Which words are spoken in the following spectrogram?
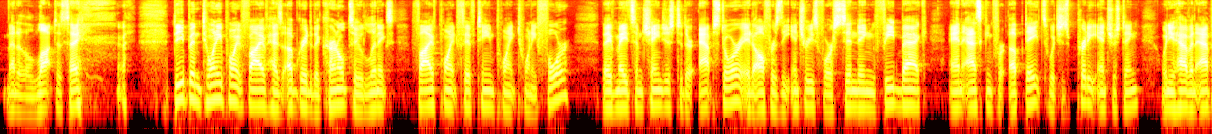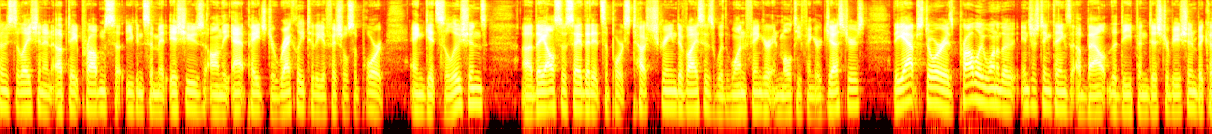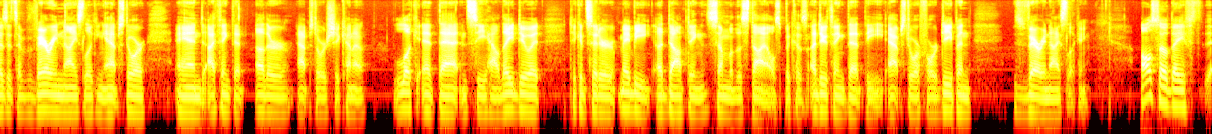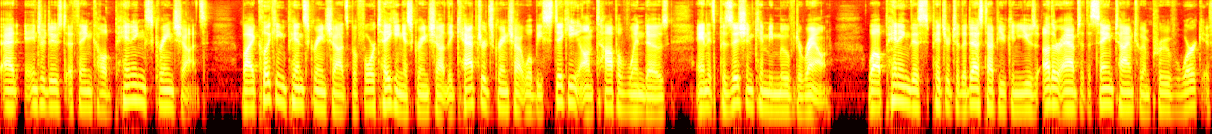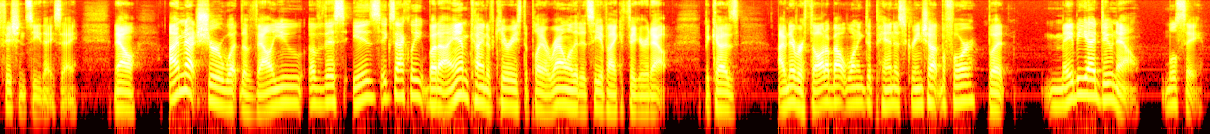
That is a lot to say. Deepin 20.5 has upgraded the kernel to Linux 5.15.24 They've made some changes to their app store. It offers the entries for sending feedback and asking for updates, which is pretty interesting. When you have an app installation and update problems, you can submit issues on the app page directly to the official support and get solutions. Uh, they also say that it supports touchscreen devices with one finger and multi finger gestures. The App Store is probably one of the interesting things about the Deepin distribution because it's a very nice looking App Store. And I think that other App Stores should kind of look at that and see how they do it to consider maybe adopting some of the styles because I do think that the App Store for Deepin is very nice looking. Also, they've introduced a thing called pinning screenshots. By clicking pin screenshots before taking a screenshot, the captured screenshot will be sticky on top of Windows and its position can be moved around. While pinning this picture to the desktop, you can use other apps at the same time to improve work efficiency, they say. Now, I'm not sure what the value of this is exactly, but I am kind of curious to play around with it and see if I can figure it out. Because I've never thought about wanting to pin a screenshot before, but maybe I do now. We'll see.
